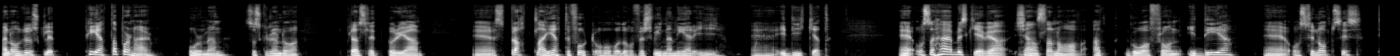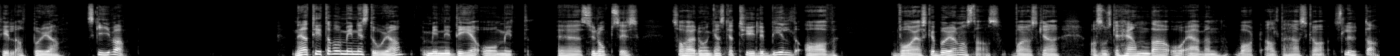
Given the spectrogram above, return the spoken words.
Men om du skulle peta på den här ormen så skulle den då plötsligt börja eh, sprattla jättefort och, och då försvinna ner i, eh, i diket. Eh, och så här beskrev jag känslan av att gå från idé eh, och synopsis till att börja skriva. När jag tittar på min historia, min idé och mitt eh, synopsis så har jag då en ganska tydlig bild av var jag ska börja någonstans, vad, jag ska, vad som ska hända och även vart allt det här ska sluta.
